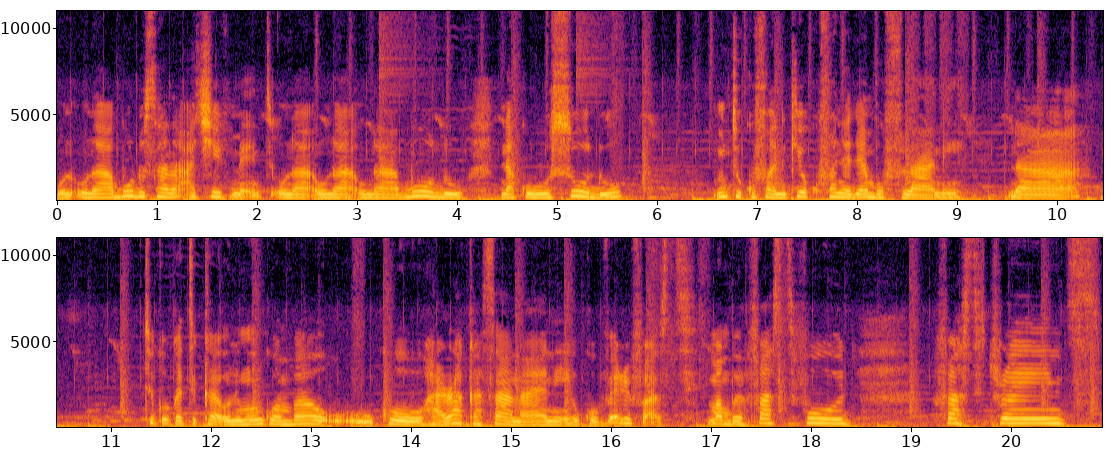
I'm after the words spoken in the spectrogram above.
unaabudu sana achievement, unaabudu una, una na kuhusudu mtu kufanikiwa kufanya jambo fulani, na tuko katika ulimwengu ambao uko haraka sana, yani uko very fast, mambo ya fast food, fast trains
